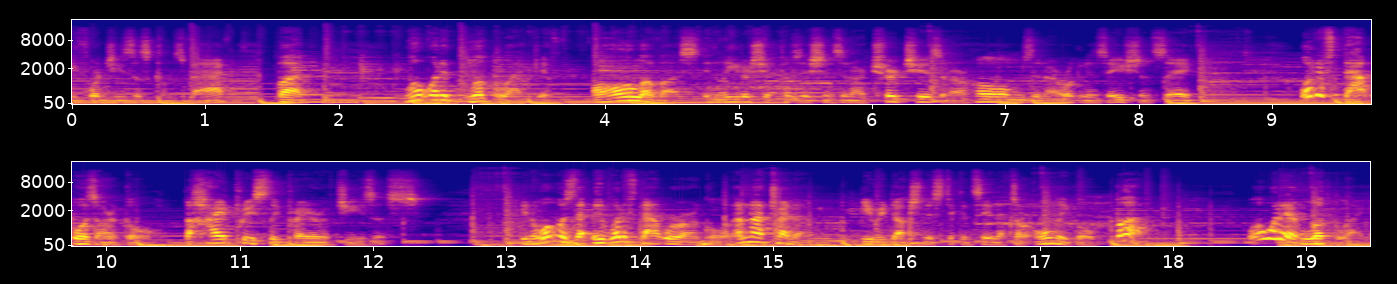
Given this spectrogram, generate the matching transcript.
before jesus comes back but what would it look like if all of us in leadership positions in our churches in our homes in our organizations say what if that was our goal the high priestly prayer of jesus You know, what was that? What if that were our goal? And I'm not trying to be reductionistic and say that's our only goal, but what would it look like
